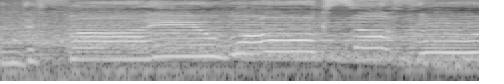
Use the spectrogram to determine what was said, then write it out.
This is something I know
